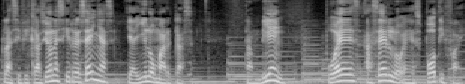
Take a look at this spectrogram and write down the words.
clasificaciones y reseñas y allí lo marcas. También puedes hacerlo en Spotify.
